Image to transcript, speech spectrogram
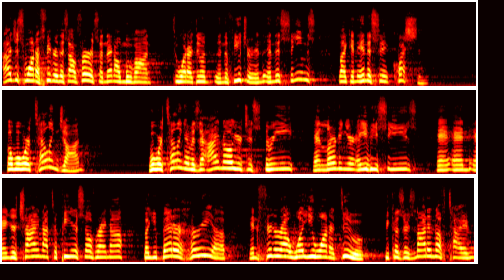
I just want to figure this out first, and then I'll move on to what I do in the future. And, and this seems like an innocent question. But what we're telling John, what we're telling him is that I know you're just three and learning your ABCs, and, and, and you're trying not to pee yourself right now, but you better hurry up and figure out what you want to do because there's not enough time,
